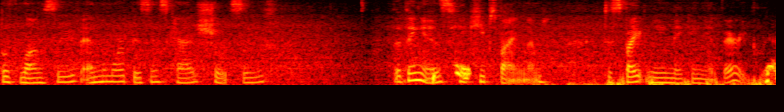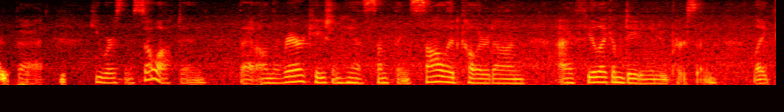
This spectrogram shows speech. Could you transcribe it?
both long sleeve and the more business cash short sleeve. The thing is, he keeps buying them, despite me making it very clear that he wears them so often that on the rare occasion he has something solid colored on, I feel like I'm dating a new person. Like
